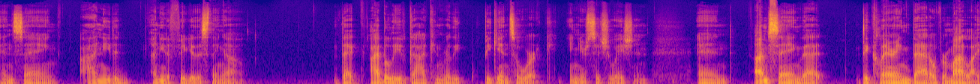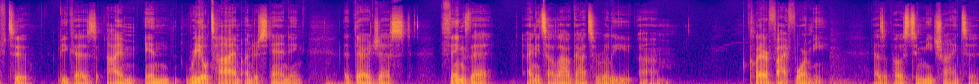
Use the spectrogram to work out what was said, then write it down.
and saying, "I need to I need to figure this thing out." That I believe God can really begin to work in your situation, and I'm saying that declaring that over my life too because I'm in real time understanding that there are just things that I need to allow God to really um, clarify for me, as opposed to me trying to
